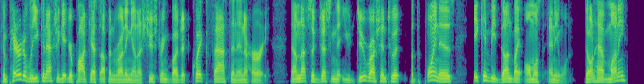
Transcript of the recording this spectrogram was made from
Comparatively, you can actually get your podcast up and running on a shoestring budget quick, fast, and in a hurry. Now, I'm not suggesting that you do rush into it, but the point is, it can be done by almost anyone. Don't have money?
